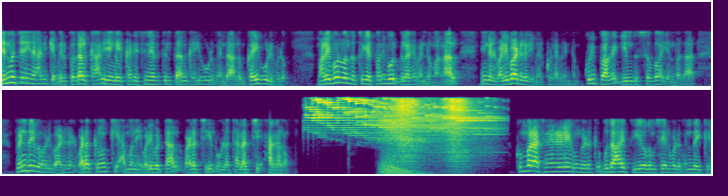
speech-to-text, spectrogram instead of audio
ஜென்மச்சனியின் ஆதிக்கம் இருப்பதால் காரியங்கள் கடைசி நேரத்தில் தான் கைகூடும் என்றாலும் கைகூடிவிடும். மலைபோல் வந்த துயர் பனிபோல் விலக வேண்டுமானால் நீங்கள் வழிபாடுகளை மேற்கொள்ள வேண்டும். குறிப்பாக இன்று செவ்வாய் என்பதால். பெண் தெய்வ வழிபாடுகள் வடக்கு நோக்கி அம்மனை வழிபட்டால் வளர்ச்சியில் உள்ள தளர்ச்சி அகலும். கும்பராசி நேர்களே உங்களுக்கு புத ஆதித்ய யோகம் செயல்படும் இன்றைக்கு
